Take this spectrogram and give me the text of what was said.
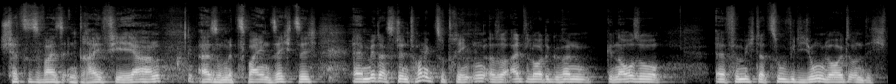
schätzungsweise in drei, vier Jahren, also mit 62, äh, mittags Gin Tonic zu trinken. Also alte Leute gehören genauso äh, für mich dazu wie die jungen Leute und ich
